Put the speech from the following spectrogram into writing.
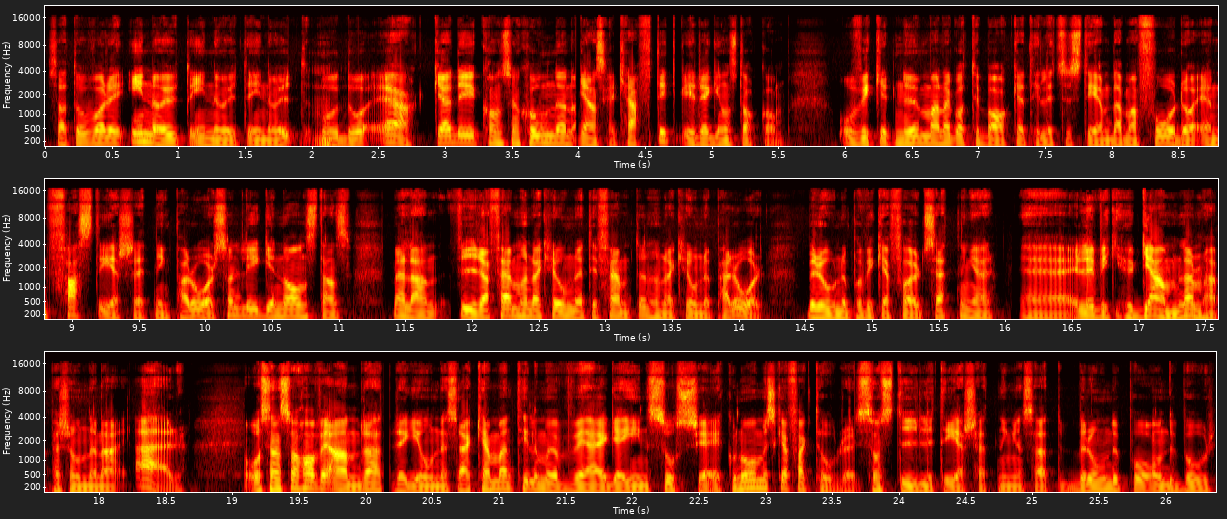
Så att då var det in och ut, in och ut, in och ut. Mm. Och då ökade konsumtionen ganska kraftigt i Region Stockholm. Och vilket nu man har gått tillbaka till ett system där man får då en fast ersättning per år som ligger någonstans mellan 400-500 kronor till 1500 kronor per år. Beroende på vilka förutsättningar eh, eller vilka, hur gamla de här personerna är. Och sen så har vi andra regioner, så här kan man till och med väga in socioekonomiska faktorer som styr lite ersättningen. Så att beroende på om du bor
